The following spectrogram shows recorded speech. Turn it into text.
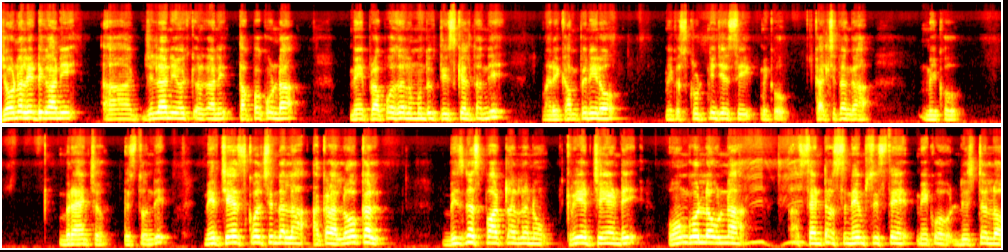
జోనల్ హెడ్ కానీ జిల్లా నియోజకవర్గం కానీ తప్పకుండా మీ ప్రపోజల్ ముందుకు తీసుకెళ్తుంది. మరి కంపెనీలో మీకు స్క్రూట్ని చేసి మీకు ఖచ్చితంగా మీకు బ్రాంచ్ ఇస్తుంది. మీరు చేసుకోవాల్సిందల్లా అక్కడ లోకల్ బిజినెస్ పార్ట్నర్లను క్రియేట్ చేయండి. ఒంగోలులో ఉన్న సెంటర్స్ నేమ్స్ ఇస్తే మీకు డిజిటల్లో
